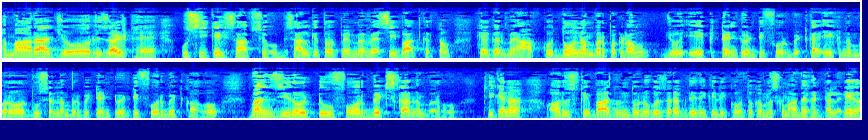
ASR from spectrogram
ہمارا جو ریزلٹ ہے اسی کے حساب سے ہو۔ مثال کے طور پہ میں ویسے ہی بات کرتا ہوں کہ اگر میں آپ کو دو نمبر پکڑاؤں جو ایک ٹین ٹوینٹی فور بٹ کا ایک نمبر ہو اور دوسرا نمبر بھی ٹین ٹوینٹی فور بٹ کا ہو، one zero two four bits کا نمبر ہو ٹھیک ہے نا؟ اور اس کے بعد ان دونوں کو ضرب دینے کے لیے کہوں تو کم از کم آدھا گھنٹہ لگے گا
